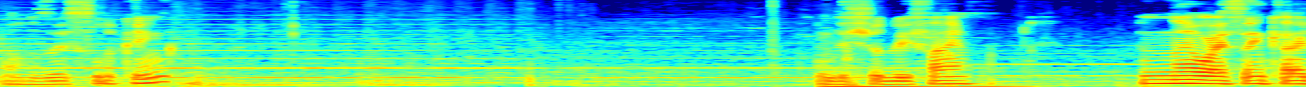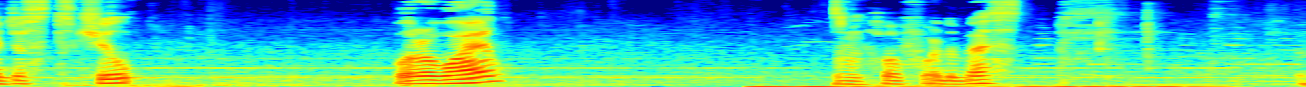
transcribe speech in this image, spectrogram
How's this looking? This should be fine. now I think I just chill for a while and hope for the best to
